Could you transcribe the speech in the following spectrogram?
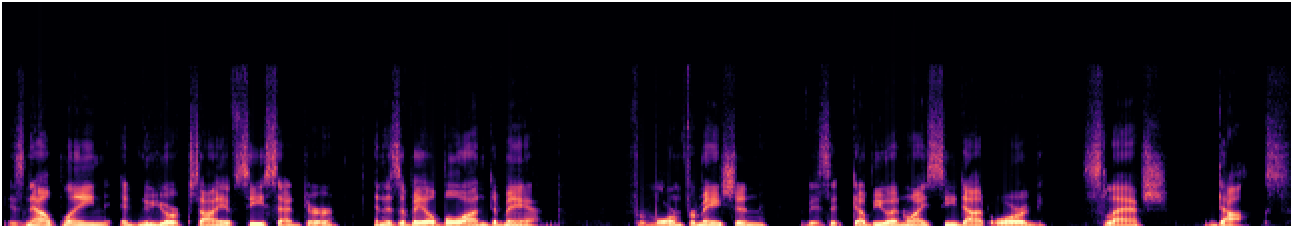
is now playing at New York's IFC Center and is available on demand. For more information, visit wnyc.org slash docs.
